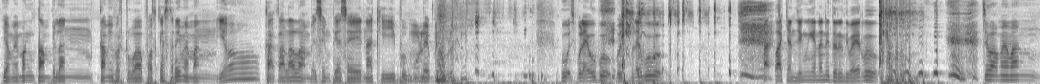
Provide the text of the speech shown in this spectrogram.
Ya memang tampilan kami berdua podcaster ini memang yo gak kalah lah mbak sing biasa nagi ibu mulai bulan. Bu, sepuluh ribu, bu, bu, sepuluh ribu, bu. Pak, wajan sing winginan durung dibayar, bu. Cuma memang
